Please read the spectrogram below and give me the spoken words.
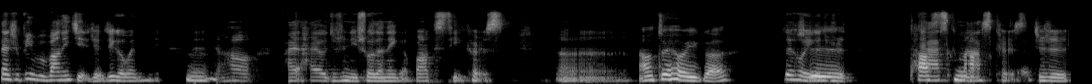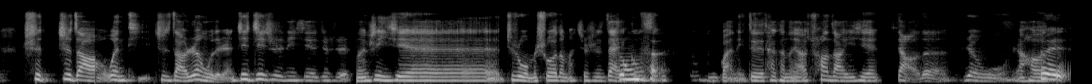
但是并不帮你解决这个问题。嗯，然后还还有就是你说的那个 box tickers，嗯，然后最后一个，最后一个就是。Taskmasters 就是制制造问题、制造任务的人，这这是那些就是可能是一些就是我们说的嘛，就是在中层中层管理，对他可能要创造一些小的任务，然后对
